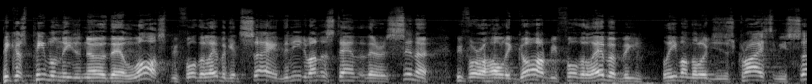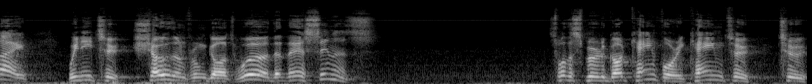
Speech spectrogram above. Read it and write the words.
Because people need to know they're lost before they'll ever get saved. They need to understand that they're a sinner before a holy God, before they'll ever be, believe on the Lord Jesus Christ to be saved. We need to show them from God's word that they're sinners. That's what the Spirit of God came for. He came to, to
